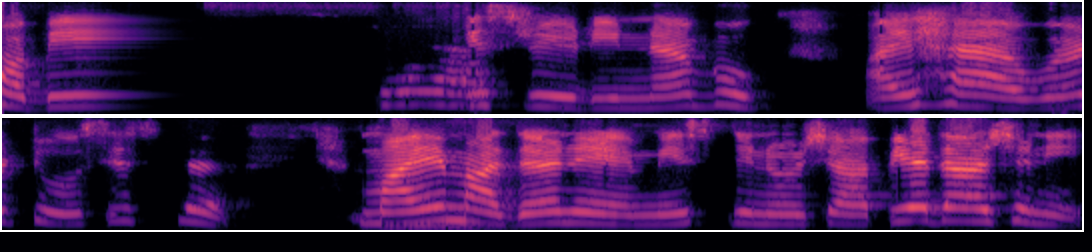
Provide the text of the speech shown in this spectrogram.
hobby is reading a book. I have two sisters. My mm-hmm. mother name is Dinusha Piyadarshini.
